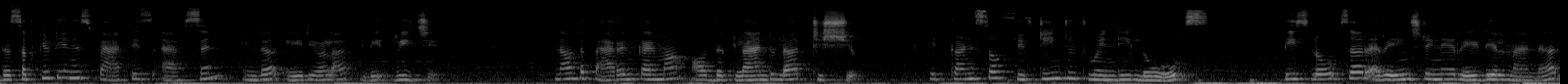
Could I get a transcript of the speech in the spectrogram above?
the subcutaneous fat is absent in the areolar region. Now the parenchyma or the glandular tissue. It consists of 15 to 20 lobes. These lobes are arranged in a radial manner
